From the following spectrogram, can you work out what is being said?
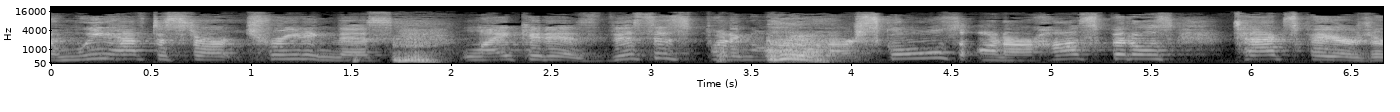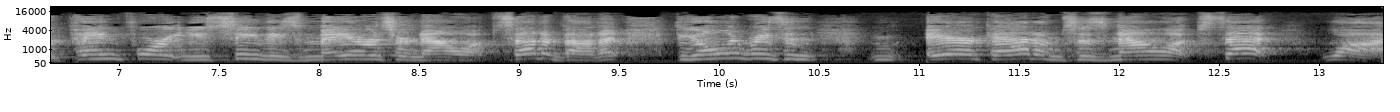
And we have to start treating this like it is. This is putting harm on our schools, on our hospitals. Taxpayers are paying for it. You see, these mayors are now upset about it. The only reason Eric Adams is now upset, why?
